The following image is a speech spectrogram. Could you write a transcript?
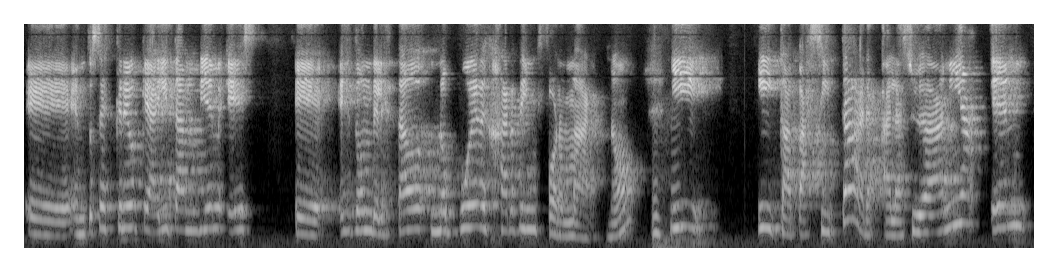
eh, entonces creo que ahí también es, eh, es donde el Estado no puede dejar de informar, ¿no? y, y capacitar a la ciudadanía en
